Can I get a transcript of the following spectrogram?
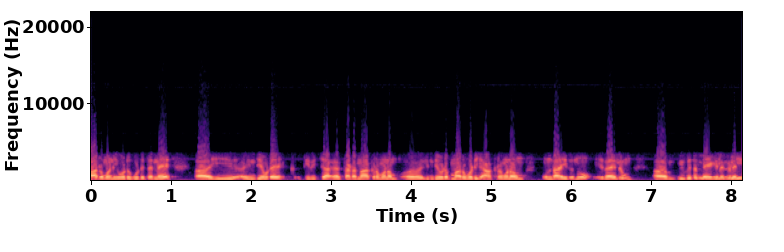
ആറു മണിയോടുകൂടി തന്നെ ഈ ഇന്ത്യയുടെ തിരിച്ച കടന്നാക്രമണം ഇന്ത്യയുടെ മറുപടി ആക്രമണവും ഉണ്ടായിരുന്നു. ഏതായാലും വിവിധ മേഖലകളിൽ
